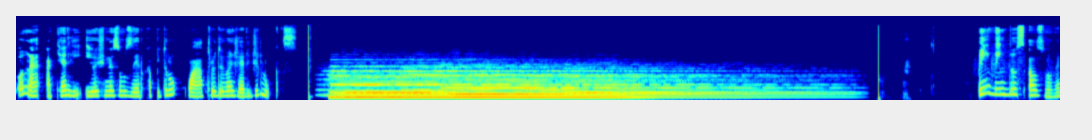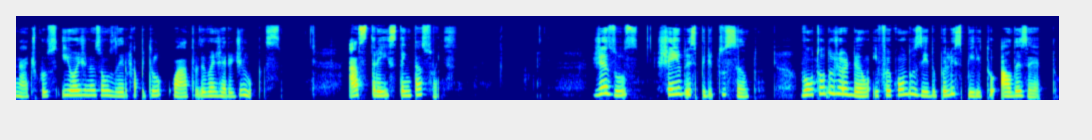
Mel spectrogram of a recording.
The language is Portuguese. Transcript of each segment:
Olá, aqui é Ali e hoje nós vamos ler o capítulo 4 do Evangelho de Lucas. Bem-vindos aos Novenáticos e hoje nós vamos ler o capítulo 4 do Evangelho de Lucas. As Três Tentações. Jesus, cheio do Espírito Santo, voltou do Jordão e foi conduzido pelo Espírito ao deserto,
